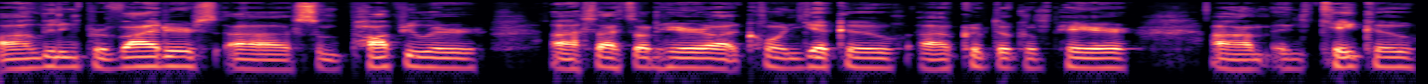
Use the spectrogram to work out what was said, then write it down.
uh, leading providers, uh, some popular uh, sites on here like CoinGecko, uh, Crypto Compare, um, and Kaiko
